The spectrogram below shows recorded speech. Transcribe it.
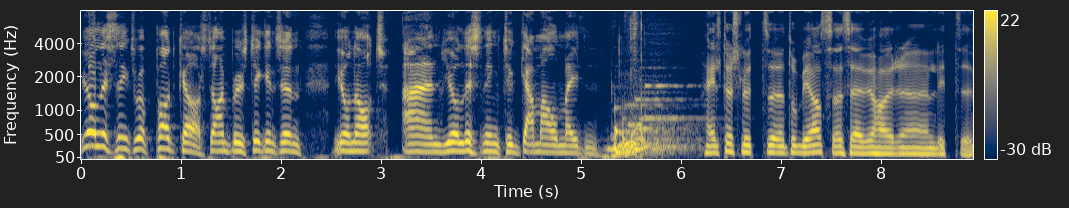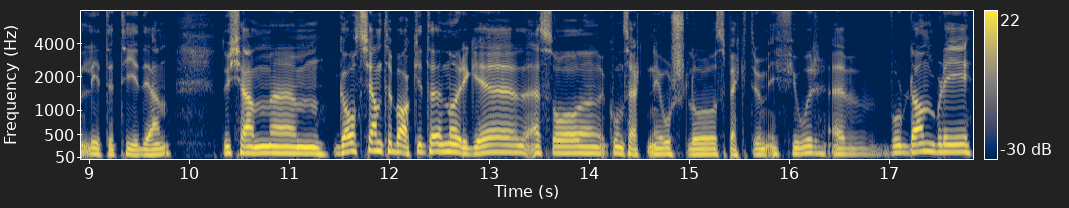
You're listening to a podcast. I'm Bruce Dickinson. You're not, and you're listening to Gamal Maiden. Helt til slutt, eh, Tobias, jeg ser vi har eh, litt lite tid igjen. Du kommer, um, Ghost kommer tilbake til Norge. Jeg så konserten i Oslo Spektrum i fjor. Eh, hvordan blir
